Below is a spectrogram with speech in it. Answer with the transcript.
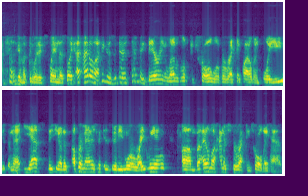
I'm trying to think of a good way to explain this. Like, I, I don't know. I think there's there's definitely varying levels of control over file employees, and that yes, the, you know, the upper management is going to be more right leaning, um, but I don't know how much direct control they have.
